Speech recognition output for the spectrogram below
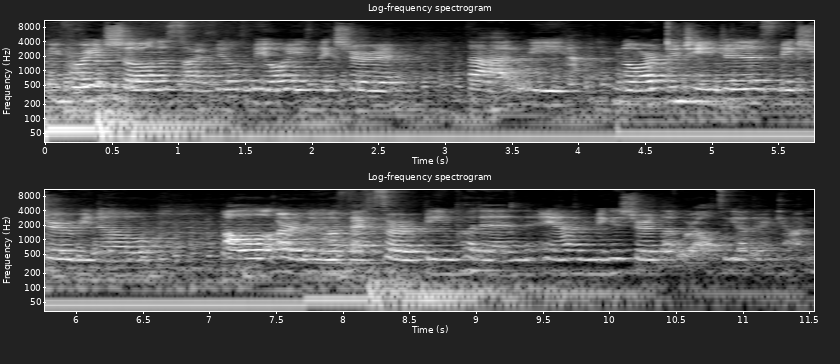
Before each show on the side field, we always make sure that we know our new changes, make sure we know all our new effects are being put in, and making sure that we're all together in counting.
